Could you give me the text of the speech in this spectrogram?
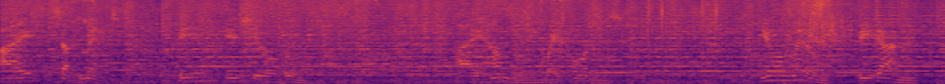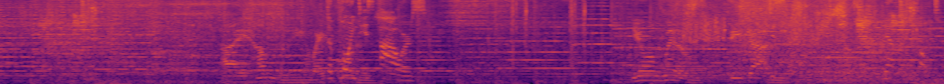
I submit. Be it your will. I humbly await orders. Your will be done. Humbly await The point orders. is ours. Your will be done. Never falter.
